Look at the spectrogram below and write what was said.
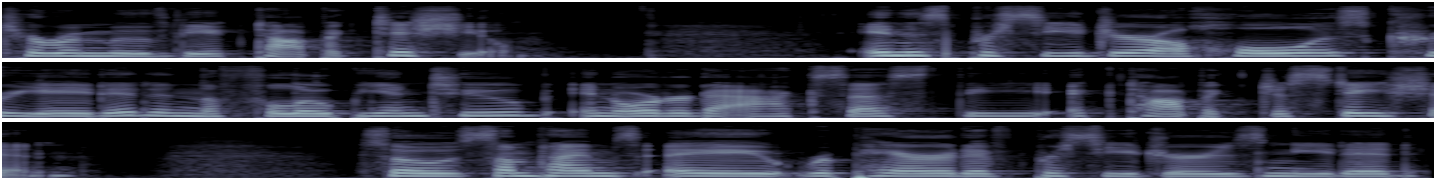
to remove the ectopic tissue. In this procedure, a hole is created in the fallopian tube in order to access the ectopic gestation. So sometimes a reparative procedure is needed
